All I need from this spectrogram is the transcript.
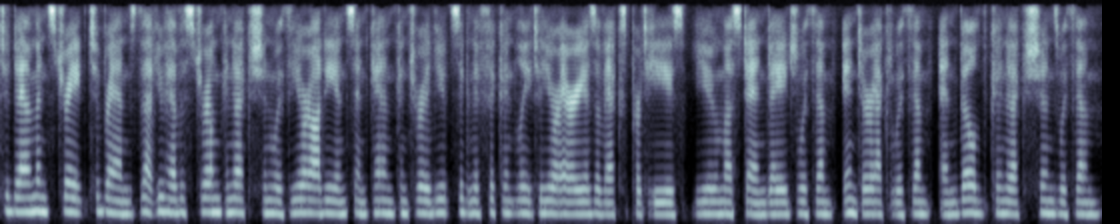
To demonstrate to brands that you have a strong connection with your audience and can contribute significantly to your areas of expertise, you must engage with them, interact with them, and build connections with them.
